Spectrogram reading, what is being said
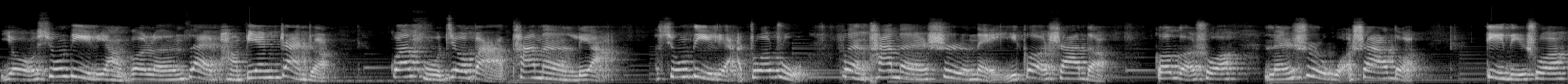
有兄弟两个人在旁边站着，官府就把他们俩兄弟俩捉住，问他们是哪一个杀的。哥哥说：“人是我杀的。”弟弟说：“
